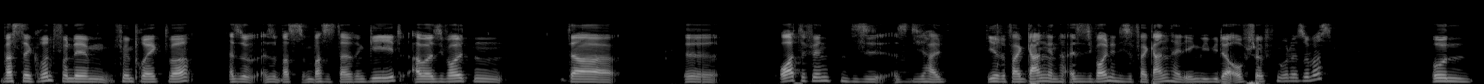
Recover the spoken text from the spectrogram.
was der Grund von dem Filmprojekt war, also, also was, um was es darin geht, aber sie wollten da, äh, Orte finden, die sie, also die halt ihre Vergangenheit, also sie wollen ja diese Vergangenheit irgendwie wieder aufschöpfen oder sowas. Und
